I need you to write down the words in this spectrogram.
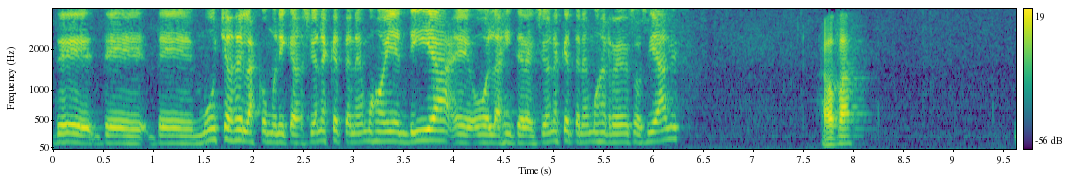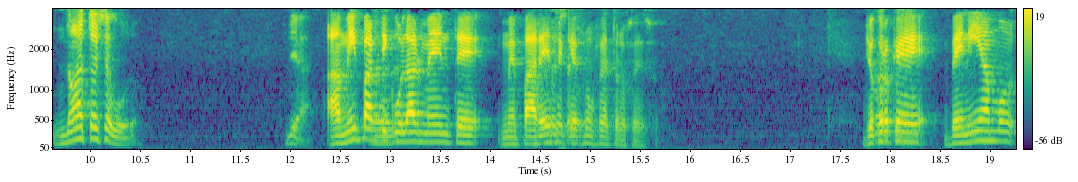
de, muchas de las comunicaciones que tenemos hoy en día eh, o las interacciones que tenemos en redes sociales? Rafa. No estoy seguro. Ya. A mí particularmente me parece que es un retroceso. Yo creo que veníamos,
